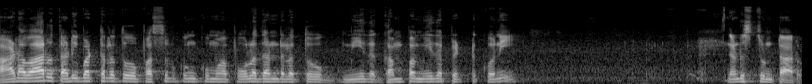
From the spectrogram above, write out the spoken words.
ఆడవారు తడిబట్టలతో పసుపు కుంకుమ పూలదండలతో మీద గంప మీద పెట్టుకొని నడుస్తుంటారు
